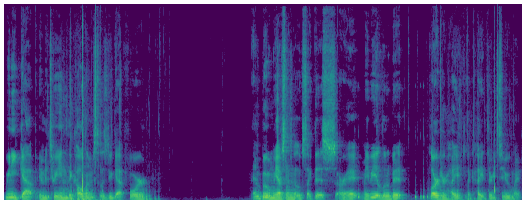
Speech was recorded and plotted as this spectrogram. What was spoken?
we need gap in between the columns. So let's do gap 4. And boom, we have something that looks like this. All right, maybe a little bit larger height, like height 32 might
